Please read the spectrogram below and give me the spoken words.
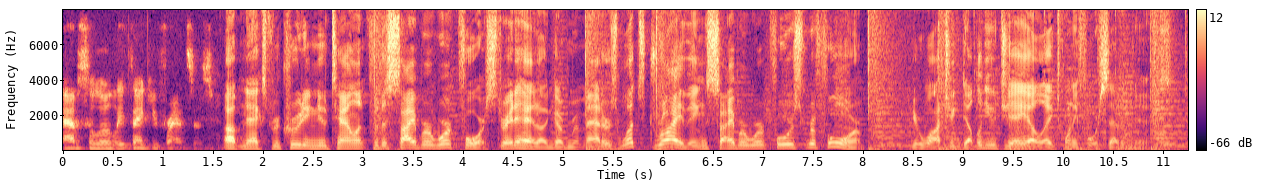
Absolutely. Thank you, Francis. Up next, recruiting new talent for the cyber workforce. Straight ahead on Government Matters, what's driving cyber workforce reform? You're watching WJLA 24 7 News.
